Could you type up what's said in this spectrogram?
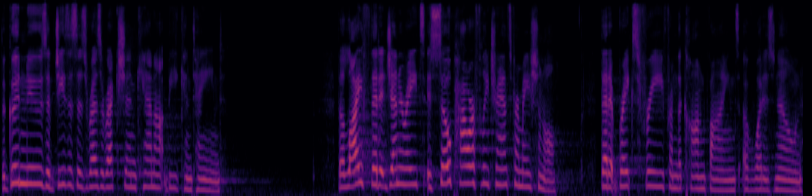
The good news of Jesus' resurrection cannot be contained. The life that it generates is so powerfully transformational that it breaks free from the confines of what is known.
